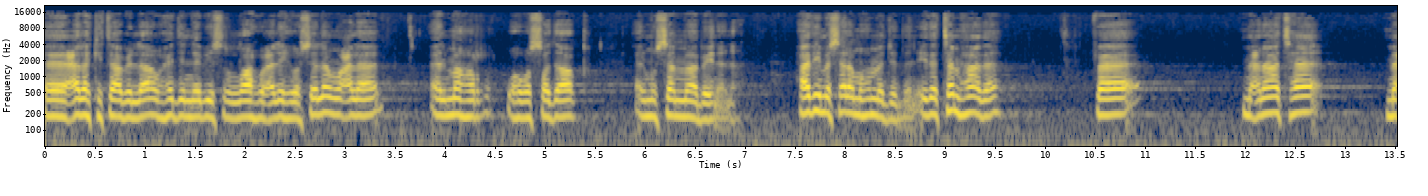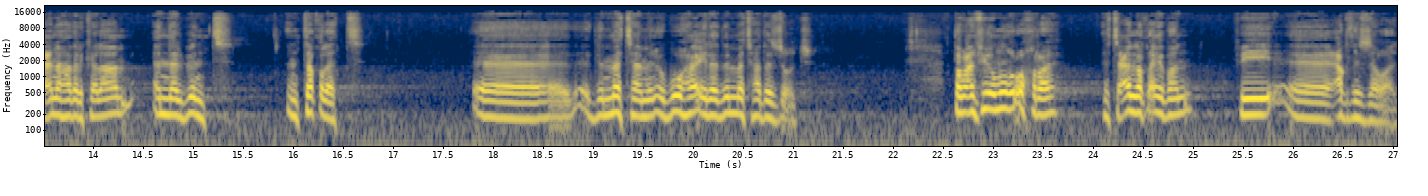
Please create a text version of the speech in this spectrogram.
آه، على كتاب الله وهدي النبي صلى الله عليه وسلم وعلى المهر وهو الصداق المسمى بيننا. هذه مسألة مهمة جدا. إذا تم هذا فمعناتها معنى هذا الكلام أن البنت انتقلت آه، ذمتها من أبوها إلى ذمة هذا الزوج. طبعا في أمور أخرى تتعلق أيضا في آه، عقد الزواج.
